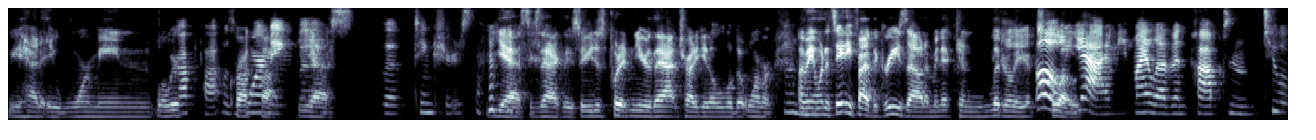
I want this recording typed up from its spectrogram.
we had a warming well we were crock pot was crock warming the, Yes. the tinctures. yes, exactly. So you just put it near that and try to get a little bit warmer. I mean, mm-hmm. when it's 85 degrees out, I mean it can literally oh, explode. Oh yeah, I mean my leaven popped in two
